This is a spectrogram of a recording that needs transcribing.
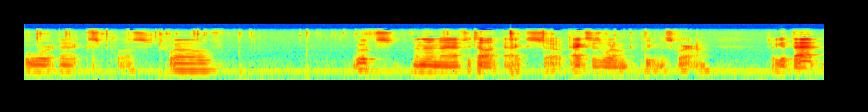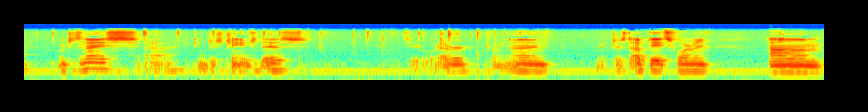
4x plus 12. Whoops. And then I have to tell it x. So x is what I'm completing the square on. So I get that, which is nice. Uh, I can just change this to whatever, 29. It just updates for me. Um,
